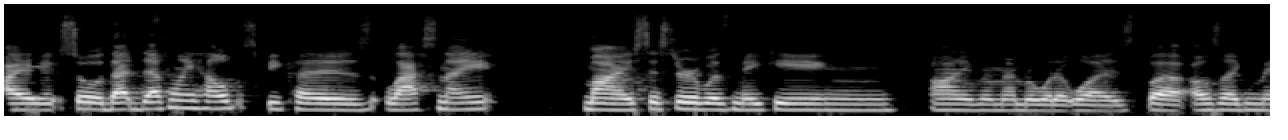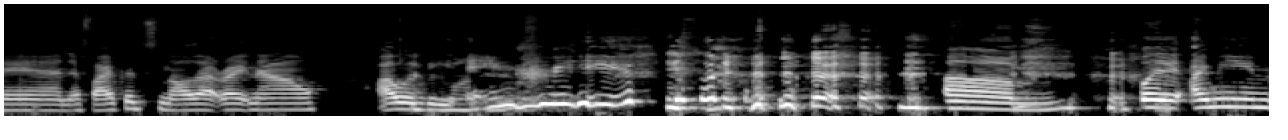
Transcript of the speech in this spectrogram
I so that definitely helps because last night my sister was making I don't even remember what it was, but I was like, man, if I could smell that right now, I would I would be angry. um but I mean,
